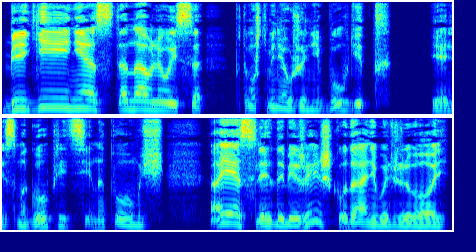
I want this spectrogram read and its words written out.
Беги, не останавливайся, потому что меня уже не будет, и я не смогу прийти на помощь. А если добежишь куда-нибудь живой,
